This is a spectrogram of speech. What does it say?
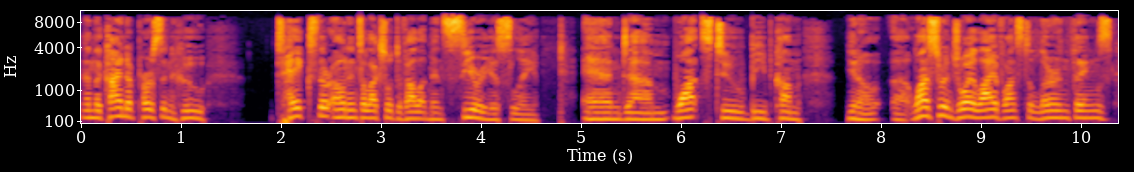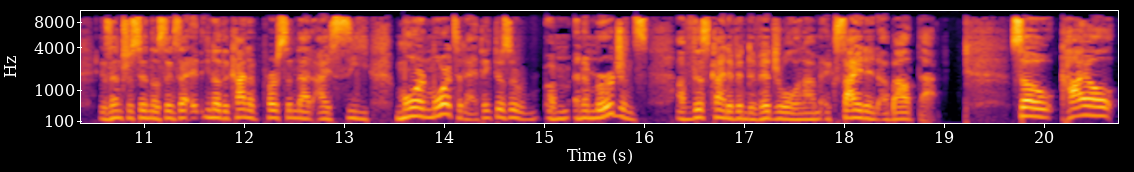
in the kind of person who takes their own intellectual development seriously and um, wants to become you know, uh, wants to enjoy life, wants to learn things, is interested in those things. That, you know, the kind of person that I see more and more today. I think there's a um, an emergence of this kind of individual, and I'm excited about that. So, Kyle,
